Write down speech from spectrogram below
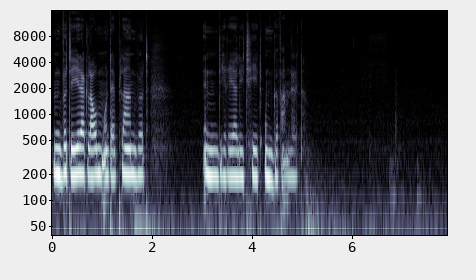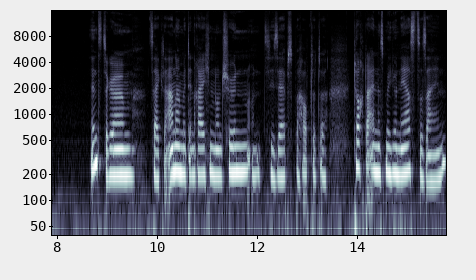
dann wird dir jeder glauben und dein Plan wird in die Realität umgewandelt. Instagram zeigte Anna mit den Reichen und Schönen und sie selbst behauptete, Tochter eines Millionärs zu sein.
